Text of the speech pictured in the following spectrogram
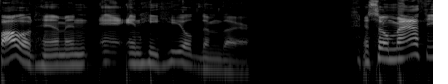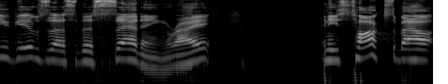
followed him, and, and he healed them there. And so Matthew gives us this setting, right? And he talks about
